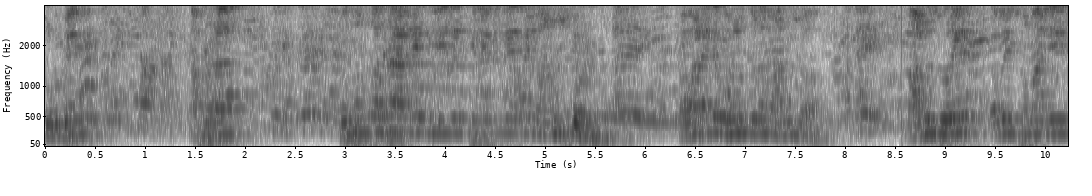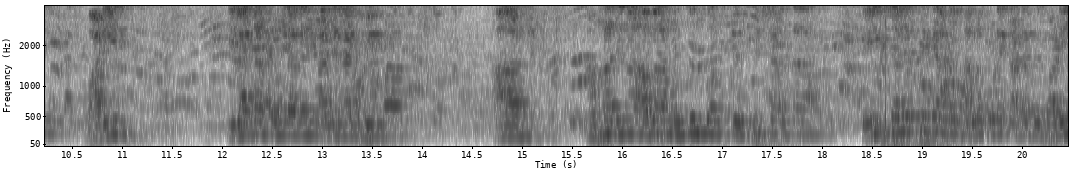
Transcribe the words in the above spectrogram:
করবেন। আপনারা প্রথম কথা আগে নিজেদের ছেলে মেয়েদেরকে মানুষ করুন। সবার আগে বলুন তোরা মানুষ হ। মানুষ হয়ে তবে সমাজে বাড়ির এলাকার কল্যাণের কাজে লাগবে। আর আমরা যেন আবার নতুন বছর চব্বিশ সালটা তেইশ সালের থেকে আরও ভালো করে কাটাতে পারি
